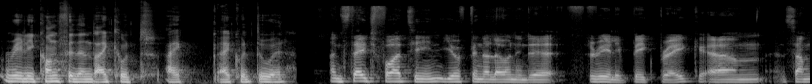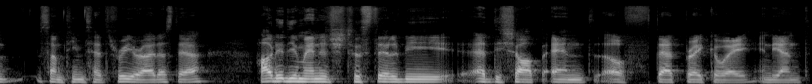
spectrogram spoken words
really confident I could I I could do it. On stage 14, you've been alone in the really big break. Um, some some teams had three riders there. How did you manage to still be at the sharp end of that breakaway in the end?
